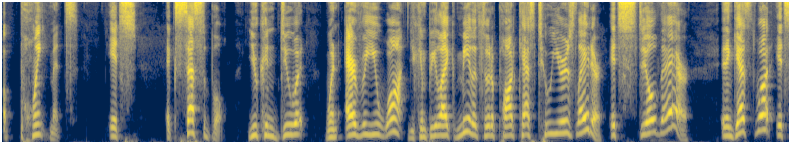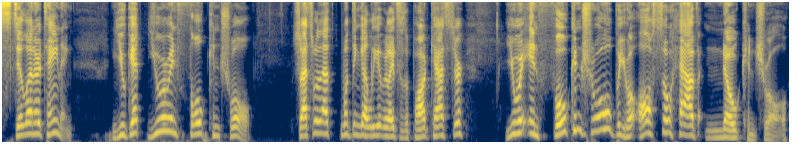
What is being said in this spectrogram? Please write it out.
appointments. It's accessible. You can do it whenever you want. You can be like me. Let's do a podcast two years later. It's still there. And guess what? It's still entertaining. You get you're in full control. So that's what that one thing that relates as a podcaster. You are in full control, but you also have no control.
